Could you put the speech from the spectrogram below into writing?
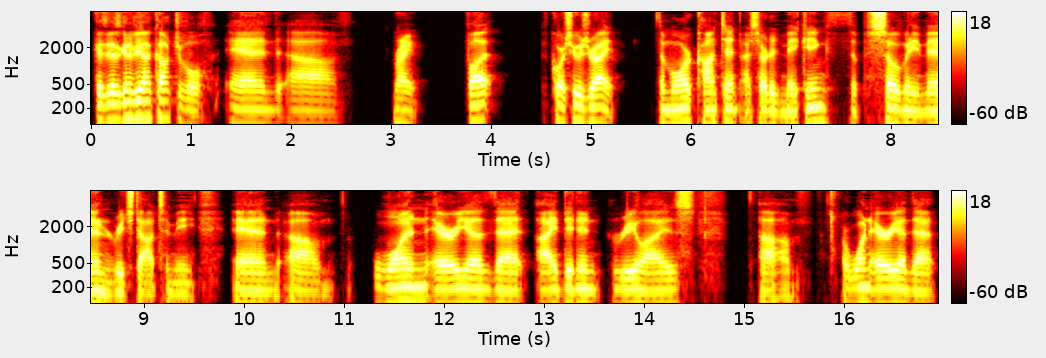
because it was going to be uncomfortable and uh, right. But of course, he was right the more content I started making, the, so many men reached out to me. And um, one area that I didn't realize, um, or one area that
